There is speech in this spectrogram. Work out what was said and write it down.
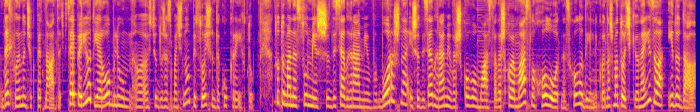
десь хвилиночок 15. В цей період я роблю е, ось цю дуже смачну пісочну таку крихту. Тут у мене суміш 60 грамів борошна і 60 грамів вершкового масла. Вершкове масло холодне з холодильника. На шматочки його нарізала і додала.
